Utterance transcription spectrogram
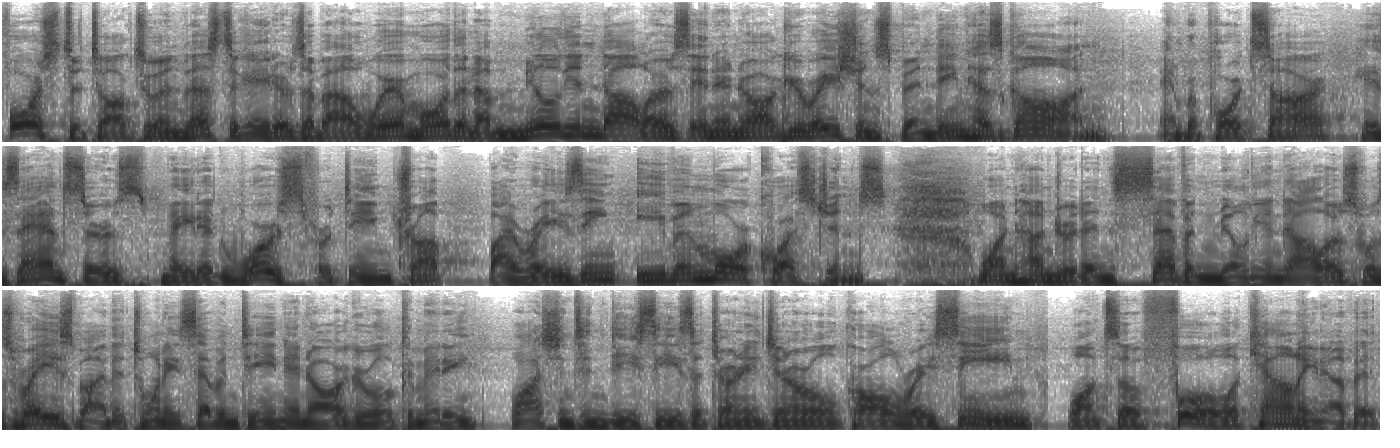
forced to talk to investigators about where more than a million dollars in inauguration spending has gone. And reports are his answers made it worse for Team Trump by raising even more questions. $107 million was raised by the 2017 inaugural committee. Washington, D.C.'s Attorney General Karl Racine wants a full accounting of it.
